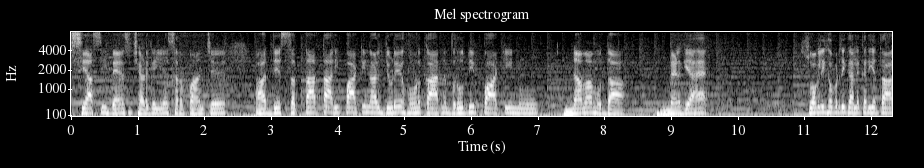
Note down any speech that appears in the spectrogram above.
ਸਿਆਸੀ ਬਹਿਸ ਛਿੜ ਗਈ ਹੈ। ਸਰਪੰਚ ਦੇ ਸੱਤਾਧਾਰੀ ਪਾਰਟੀ ਨਾਲ ਜੁੜੇ ਹੋਣ ਕਾਰਨ ਵਿਰੋਧੀ ਪਾਰਟੀ ਨੂੰ ਨਵਾਂ ਮੁੱਦਾ ਮਿਲ ਗਿਆ ਹੈ। ਸੋ ਅਗਲੀ ਖਬਰ ਦੀ ਗੱਲ ਕਰੀਏ ਤਾਂ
